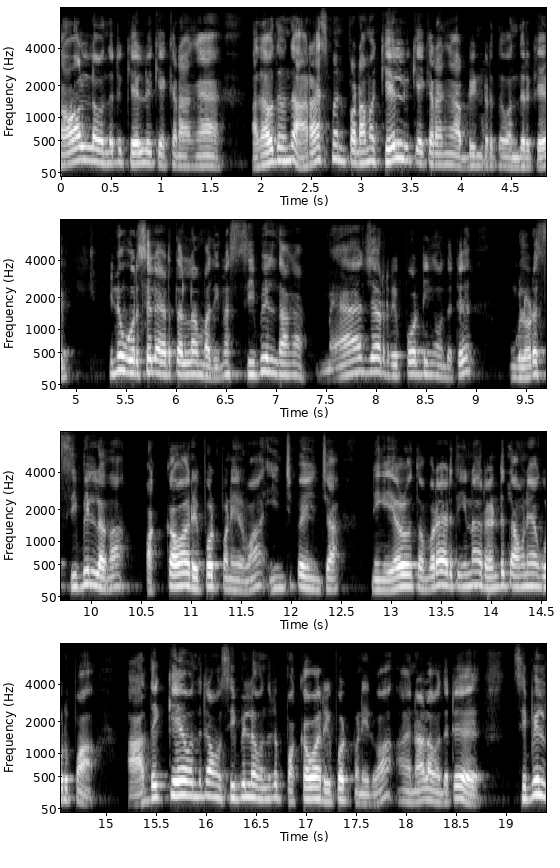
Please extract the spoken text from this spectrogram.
காலில் வந்துட்டு கேள்வி கேட்குறாங்க அதாவது வந்து ஹராஸ்மெண்ட் பண்ணாமல் கேள்வி கேட்குறாங்க அப்படின்றது வந்திருக்கு. இன்னும் ஒரு சில இடத்துலலாம் பார்த்தீங்கன்னா, சிபில் தாங்க. மேஜர் ரிப்போர்ட்டிங் வந்துட்டு உங்களோட சிபிலில் தான் பக்காவாக ரிப்போர்ட் பண்ணிடுவான் இன்ச் பை இன்ச்சாக நீங்கள் எழுபத்தொம்பது ரூபா எடுத்தீங்கன்னா ரெண்டு தவணையாக கொடுப்பான் அதுக்கே வந்துட்டு அவன் சிபிலில் வந்துட்டு பக்காவாக ரிப்போர்ட் பண்ணிடுவான் அதனால் வந்துட்டு சிபில்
